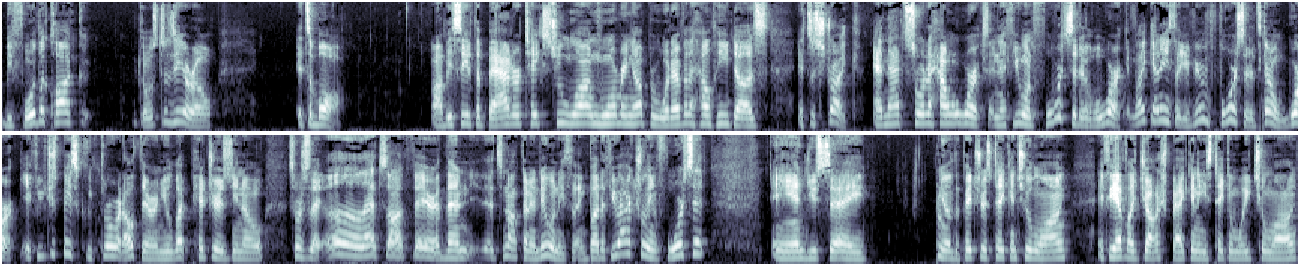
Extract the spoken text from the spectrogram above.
before the clock goes to zero, it's a ball. Obviously, if the batter takes too long warming up or whatever the hell he does, it's a strike. And that's sort of how it works. And if you enforce it, it will work. Like anything, if you enforce it, it's going to work. If you just basically throw it out there and you let pitchers, you know, sort of say, oh, that's not fair, then it's not going to do anything. But if you actually enforce it and you say, you know, the pitcher is taking too long, if you have like Josh Beckett he's taking way too long,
